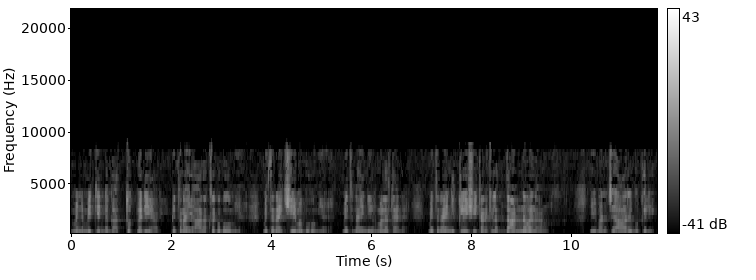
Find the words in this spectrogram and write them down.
මෙන්න මෙතෙන්ද ගත්තොත් වැඩේ හරි. මෙතනයි ආරක්ෂක භූමිය. මෙතනයි ക്ഷേම භූමිය. මෙතනයි නිර්මල තැන. මෙතනයි නික්ලේශී තැන කියලා දන්නවනම් ඒ මනුස්සයා ආර්ය බුද්ධලෙක්.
